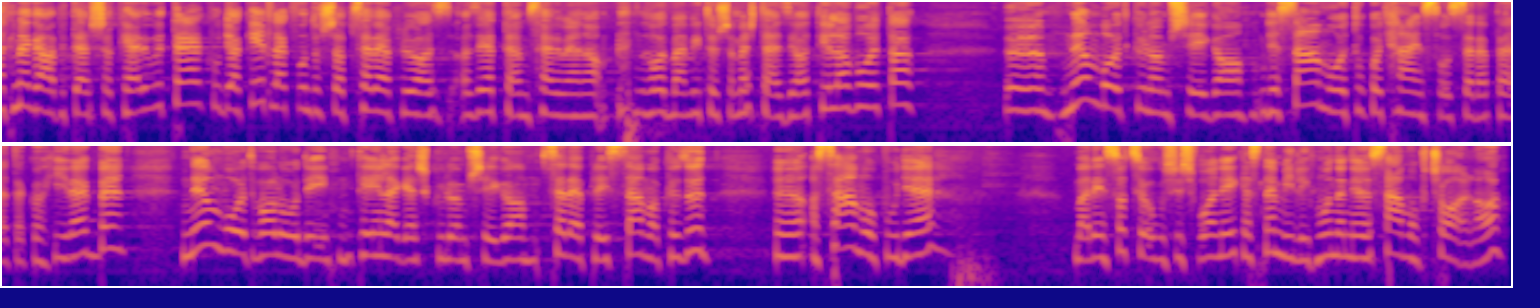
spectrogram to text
hát megállapításra kerültek. Ugye a két legfontosabb szereplő az, az értelmszerűen az Orbán Viktor és a Mesterházi Attila voltak. Nem volt különbség, a, ugye számoltuk, hogy hányszor szerepeltek a hírekben, nem volt valódi, tényleges különbség a szereplés száma között. A számok ugye bár én szociológus is volnék, ezt nem illik mondani, hogy a számok csalnak,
